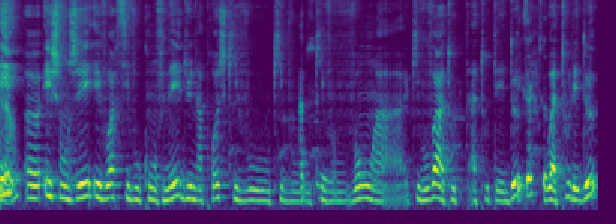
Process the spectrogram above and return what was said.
et euh, échanger et voir si vous convenez d'une approche qui vous, qui vous, qui vous, vont qui vous va à, à toutes les deux ou à tous les deux,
